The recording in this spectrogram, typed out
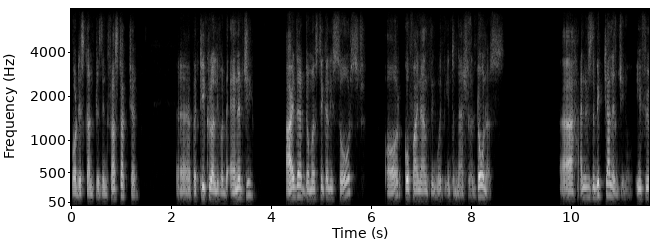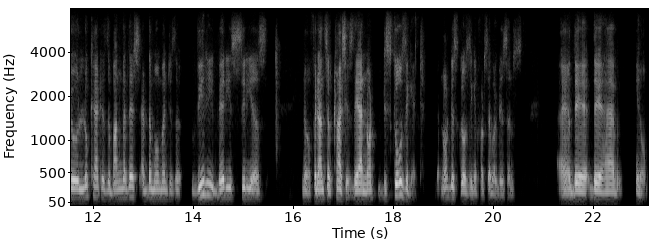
for this country's infrastructure, uh, particularly for the energy, either domestically sourced or co-financing with international donors. Uh, and it's a big challenge, you know. If you look at it, the Bangladesh at the moment is a very, very serious, you know, financial crisis. They are not disclosing it. They're not disclosing it for several reasons. And they they have, you know,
